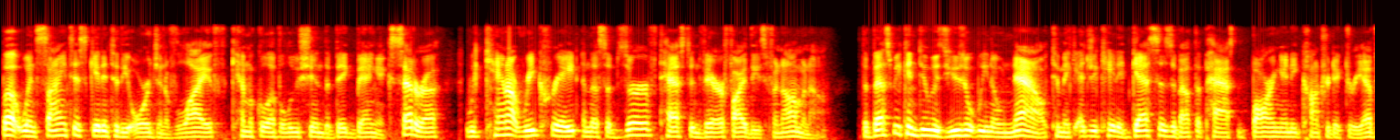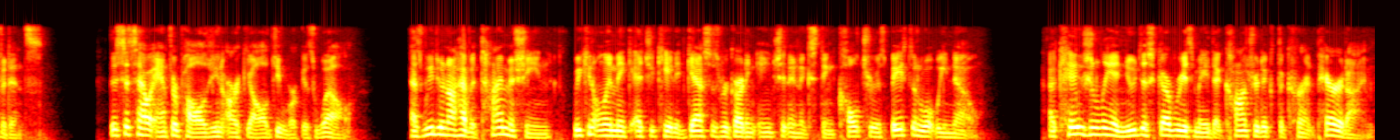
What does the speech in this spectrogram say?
But when scientists get into the origin of life, chemical evolution, the Big Bang, etc., we cannot recreate and thus observe, test, and verify these phenomena. The best we can do is use what we know now to make educated guesses about the past, barring any contradictory evidence. This is how anthropology and archaeology work as well. As we do not have a time machine, we can only make educated guesses regarding ancient and extinct cultures based on what we know. Occasionally, a new discovery is made that contradicts the current paradigm,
